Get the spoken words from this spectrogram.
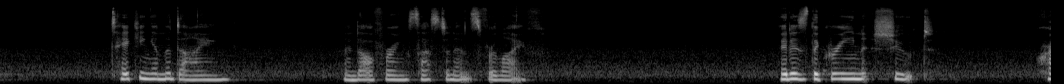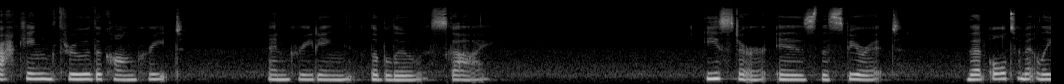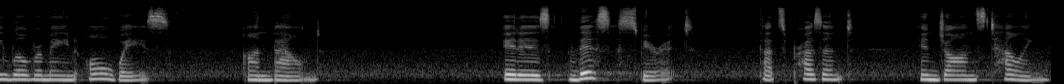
taking in the dying and offering sustenance for life. It is the green shoot cracking through the concrete and greeting the blue sky. Easter is the spirit that ultimately will remain always unbound. It is this spirit that's present in John's telling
